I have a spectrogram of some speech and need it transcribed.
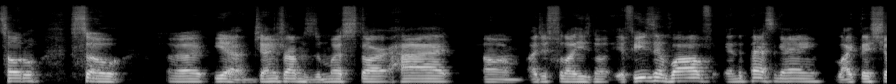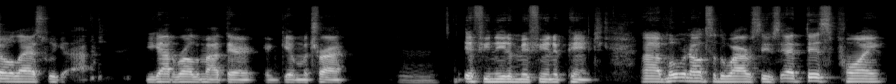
total. So uh, yeah, James Robinson is a must start. Hyde, um, I just feel like he's to If he's involved in the passing game, like they showed last week, you got to roll him out there and give him a try if you need him. If you're in a pinch. Uh, moving on to the wide receivers. At this point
